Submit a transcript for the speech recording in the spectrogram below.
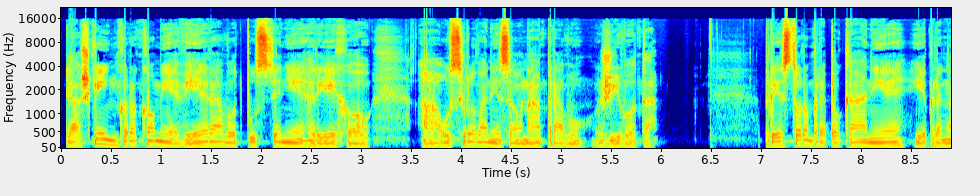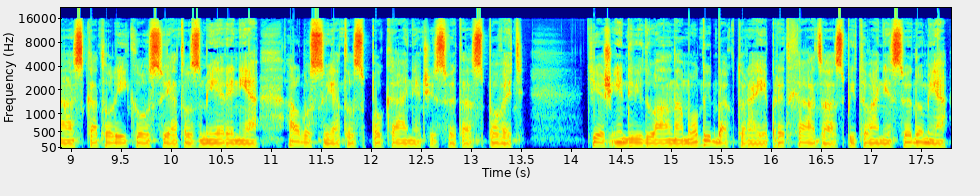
Ďalším krokom je viera v odpustenie hriechov a usilovanie sa o nápravu života. Priestorom pre pokánie je pre nás katolíkov sviatosť zmierenia alebo sviatosť pokánia či sveta spoveď. Tiež individuálna modlitba, ktorá je predchádza spýtovanie svedomia,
